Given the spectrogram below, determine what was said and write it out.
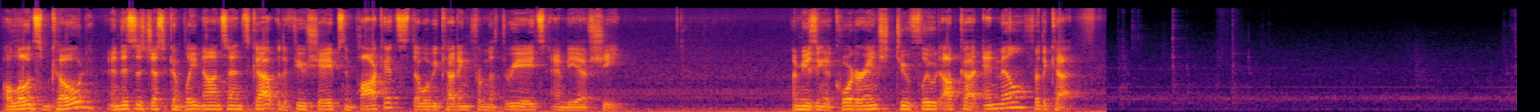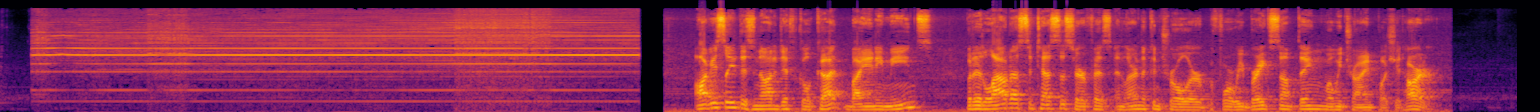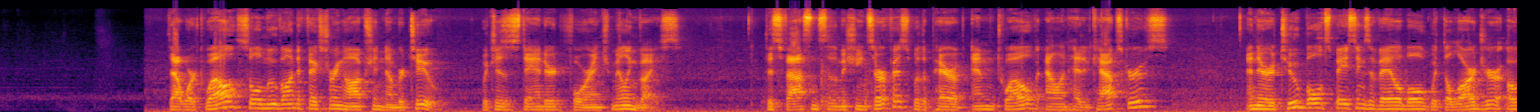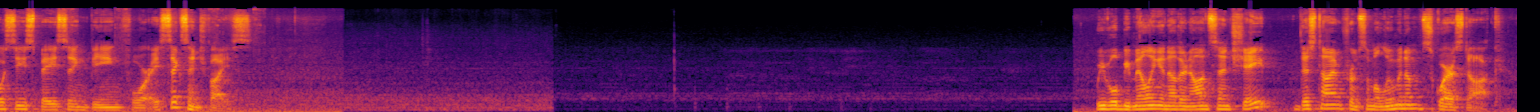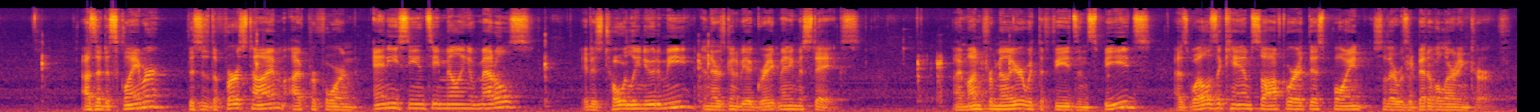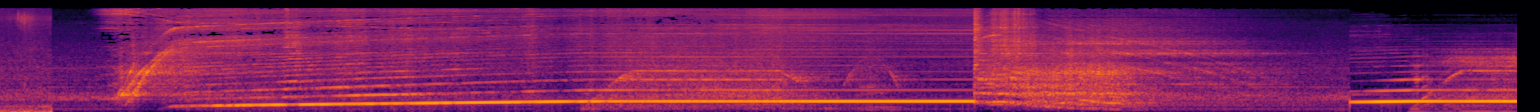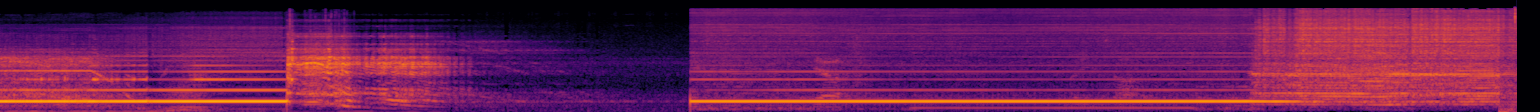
I'll load some code, and this is just a complete nonsense cut with a few shapes and pockets that we'll be cutting from the 3 8 MDF sheet. I'm using a quarter inch 2 flute upcut end mill for the cut. Obviously this is not a difficult cut by any means, but it allowed us to test the surface and learn the controller before we break something when we try and push it harder. That worked well, so we'll move on to fixturing option number 2, which is a standard 4 inch milling vise. This fastens to the machine surface with a pair of M12 Allen headed cap screws, and there are two bolt spacings available with the larger OC spacing being for a 6 inch vise. We will be milling another nonsense shape, this time from some aluminum square stock. As a disclaimer, this is the first time I've performed any CNC milling of metals. It is totally new to me and there's going to be a great many mistakes. I'm unfamiliar with the feeds and speeds, as well as the CAM software at this point, so there was a bit of a learning curve.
